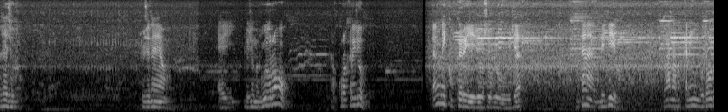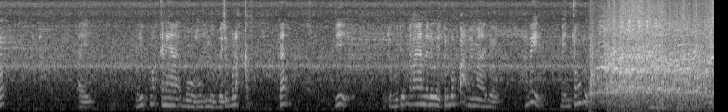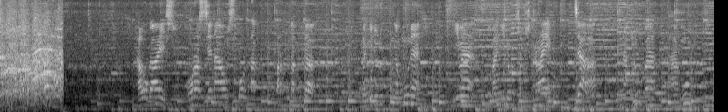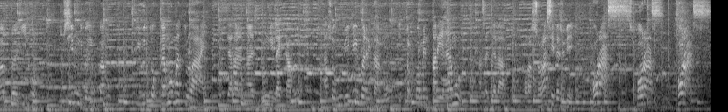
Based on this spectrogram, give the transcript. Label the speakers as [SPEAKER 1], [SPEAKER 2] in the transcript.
[SPEAKER 1] Oke, Jo. Jo jene yo. Eh, do jo meru ro. Aku ra kere jo. Tang ne ku kere jo solo ja. Kana bigi. Lana makani bodo ro. Ai Jadi makani anak buru dulu baca bulak kan. Jadi itu video matangan ada we terdopak memang jo. Tapi bencong tuh.
[SPEAKER 2] Halo guys, oras senau si boltak parbuta-buta. Mangi duduk pengamuna. Ima mangi do subscribe. Jala, nang lupa kamu membagi ho. Musim dibagi kamu. YouTube kamu matulai. Jalan ngadung di like kamu. Aso bubigi beritamu. Itu komentari kamu. Asa jala. Horas-horas itu sudah. Horas, horas, horas.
